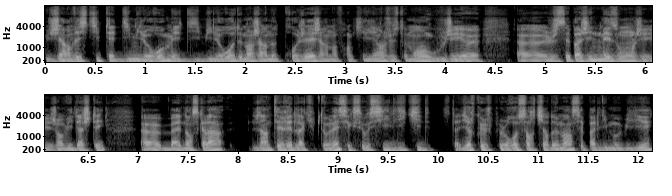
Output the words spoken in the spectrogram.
j'ai investi peut-être 10 000 euros, mais 10 000 euros, demain j'ai un autre projet, j'ai un enfant qui vient justement, ou j'ai, je sais pas, j'ai une maison, j'ai envie d'acheter. Bah, dans ce cas-là, l'intérêt de la crypto-monnaie, c'est que c'est aussi liquide. C'est-à-dire que je peux le ressortir demain, c'est pas de l'immobilier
